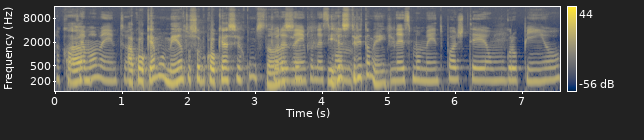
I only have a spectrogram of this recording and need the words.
a qualquer a, momento. A qualquer momento, sob qualquer circunstância. Por exemplo, nesse e restritamente. Nesse momento pode ter um grupinho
